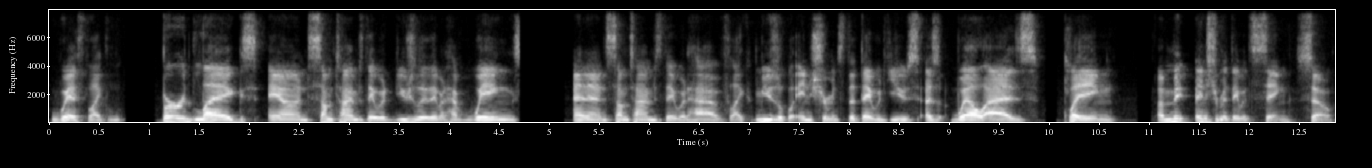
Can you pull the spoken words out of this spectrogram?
with like bird legs, and sometimes they would usually they would have wings, and then sometimes they would have like musical instruments that they would use as well as playing a instrument they would sing. So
